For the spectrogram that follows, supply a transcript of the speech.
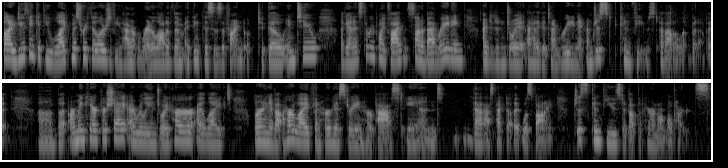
But I do think if you like mystery thrillers, if you haven't read a lot of them, I think this is a fine book to go into. Again, it's 3.5. It's not a bad rating. I did enjoy it. I had a good time reading it. I'm just confused about a little bit of it. Um, but our main character, Shay, I really enjoyed her. I liked learning about her life and her history and her past and that aspect of it was fine. Just confused about the paranormal parts.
